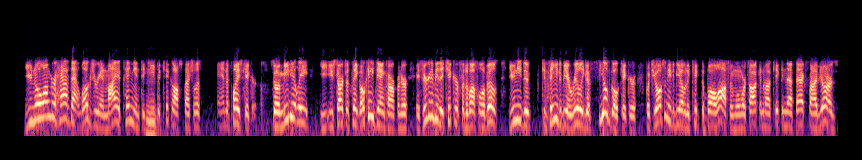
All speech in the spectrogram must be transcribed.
You no longer have that luxury, in my opinion, to mm. keep a kickoff specialist and a place kicker. So immediately you, you start to think, okay, Dan Carpenter, if you're going to be the kicker for the Buffalo Bills, you need to continue to be a really good field goal kicker, but you also need to be able to kick the ball off. And when we're talking about kicking that back five yards,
